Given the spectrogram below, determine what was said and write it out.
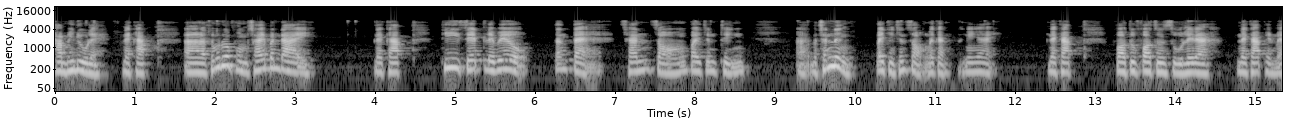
ทำให้ดูเลยนะครับสมมติว่าผมใช้บันไดนะครับที่เซตเลเวลตั้งแต่ชั้น 2 ไปจนถึงชั้น 1 ไปถึงชั้น 2 แล้วกันง่าย ๆ นะครับ for to for 0 0 เลยนะนะครับ เห็นไหม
